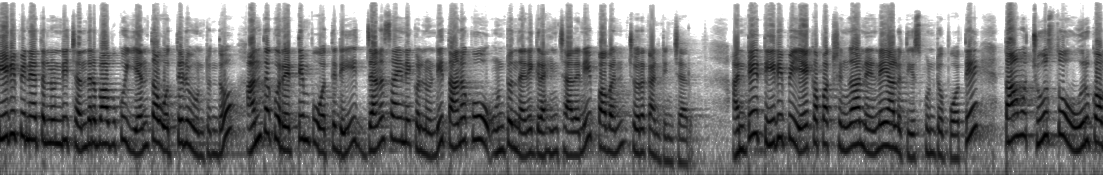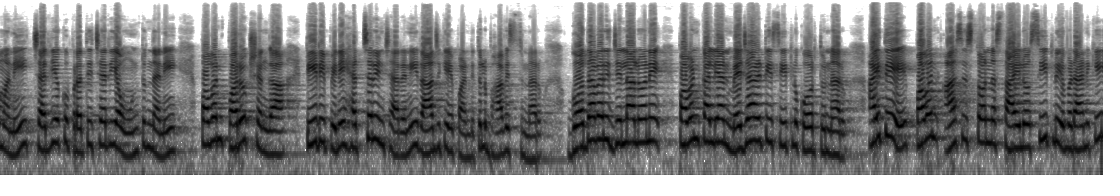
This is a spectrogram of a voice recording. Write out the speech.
టీడీపీ నేతల నుండి చంద్రబాబుకు ఎంత ఒత్తిడి ఉంటుందో అంతకు రెట్టింపు ఒత్తిడి జన సైనికుల నుండి తనకు ఉంటుందని గ్రహించాలని పవన్ చురకంటించారు. అంటే టీడీపీ ఏకపక్షంగా నిర్ణయాలు తీసుకుంటూ పోతే తాము చూస్తూ ఊరుకోమని చర్యకు ప్రతిచర్య ఉంటుందని పవన్ పరోక్షంగా టీడీపీని హెచ్చరించారని రాజకీయ పండితులు భావిస్తున్నారు. గోదావరి జిల్లాలోనే పవన్ కళ్యాణ్ మెజారిటీ సీట్లు కోరుతున్నారు. అయితే పవన్ ఆశిస్తోన్న స్థాయిలో సీట్లు ఇవ్వడానికి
